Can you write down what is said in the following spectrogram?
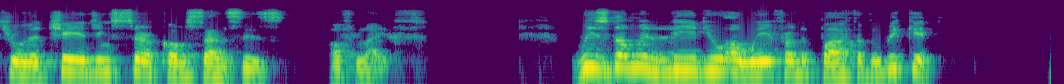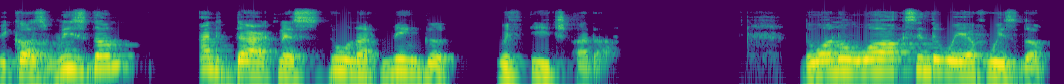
through the changing circumstances of life. Wisdom will lead you away from the path of the wicked, because wisdom and darkness do not mingle with each other. The one who walks in the way of wisdom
